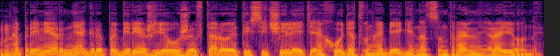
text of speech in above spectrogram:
Например, негры побережья уже второе тысячелетие ходят в набеги на центральные районы.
